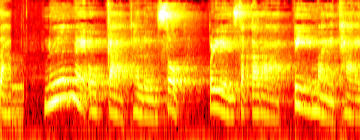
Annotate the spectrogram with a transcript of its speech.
ทรัพย์ เนื่องในโอกาสเถลิงศก เปลี่ยนศักราชปีใหม่ไทย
